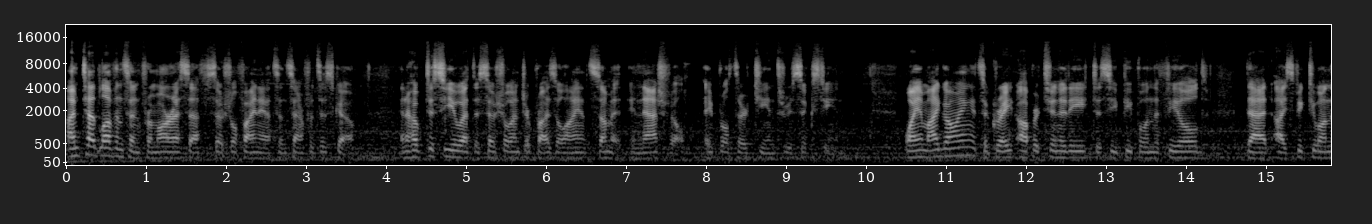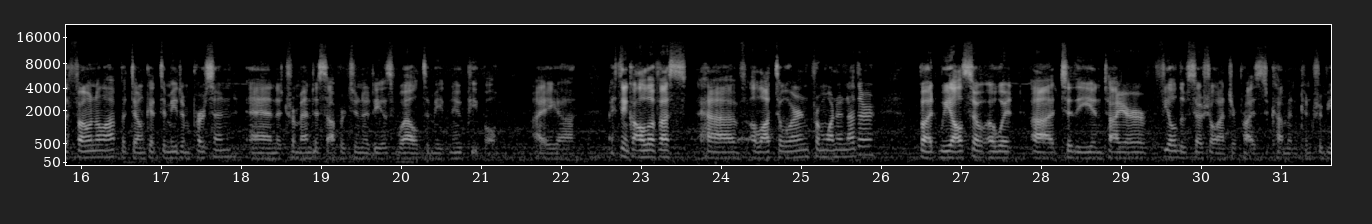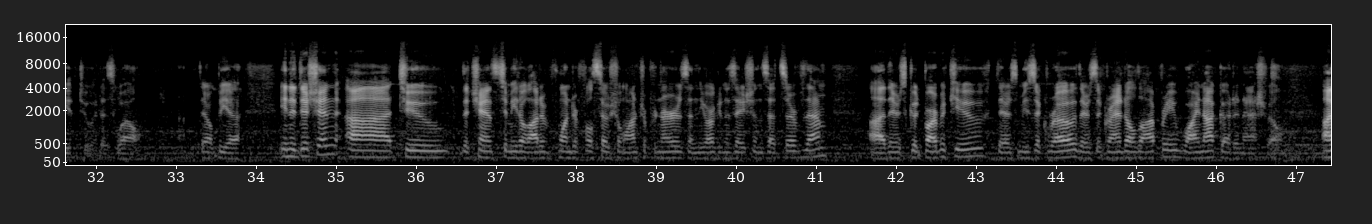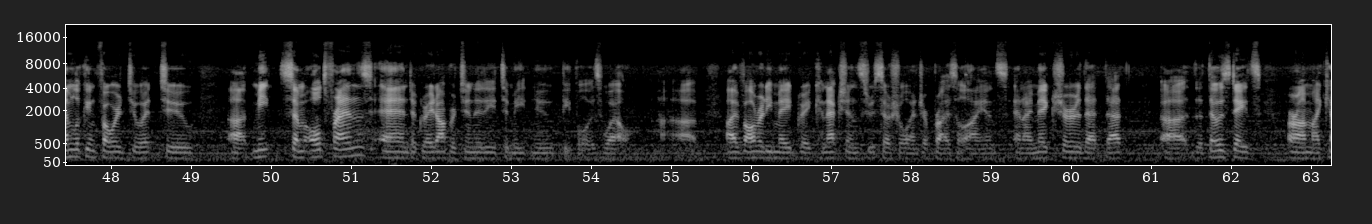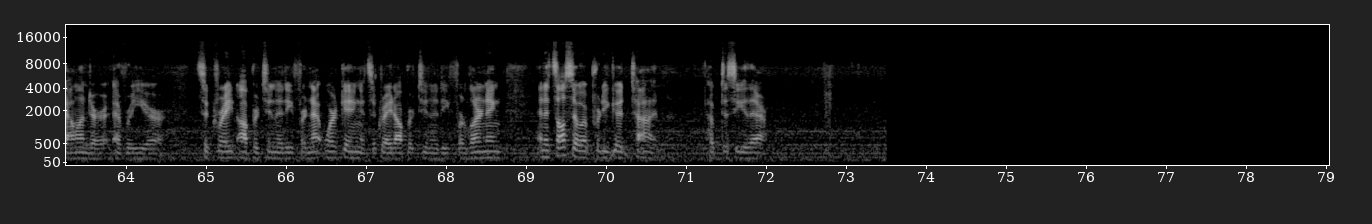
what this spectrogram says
I'm Ted Levinson from RSF Social Finance in San Francisco, and I hope to see you at the Social Enterprise Alliance Summit in Nashville, April 13 through 16. Why am I going? It's a great opportunity to see people in the field that I speak to on the phone a lot but don't get to meet in person, and a tremendous opportunity as well to meet new people. I, uh, I think all of us have a lot to learn from one another, but we also owe it uh, to the entire field of social enterprise to come and contribute to it as well. There'll be a, in addition uh, to the chance to meet a lot of wonderful social entrepreneurs and the organizations that serve them, uh, there's good barbecue, there's Music Row, there's the Grand Ole Opry. Why not go to Nashville? I'm looking forward to it to uh, meet some old friends and a great opportunity to meet new people as well. I've already made great connections through Social Enterprise Alliance, and I make sure that that uh, that those dates are on my calendar every year. It's a great opportunity for networking. It's a great opportunity for learning, and it's also a pretty good time. Hope to see you there.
